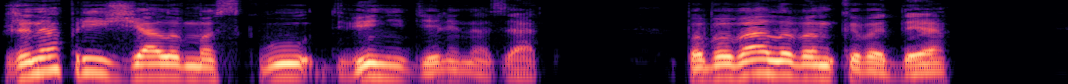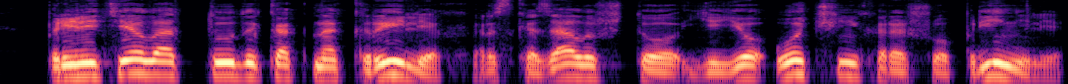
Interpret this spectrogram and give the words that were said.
Жена приезжала в Москву две недели назад. Побывала в НКВД, прилетела оттуда как на крыльях, рассказала, что ее очень хорошо приняли,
